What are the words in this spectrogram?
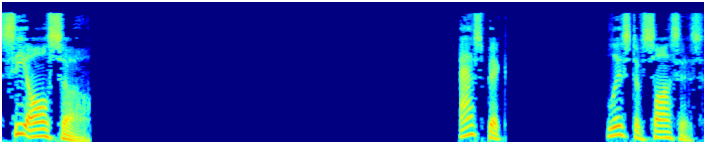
See also Aspic List of sauces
